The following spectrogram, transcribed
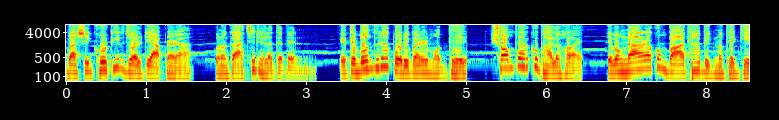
বা সেই ঘটির জলটি আপনারা কোনো গাছে ঢেলে দেবেন। এতে বন্ধুরা পরিবারের মধ্যে সম্পর্ক ভালো হয় এবং নানা রকম বাধা বিঘ্ন থেকে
